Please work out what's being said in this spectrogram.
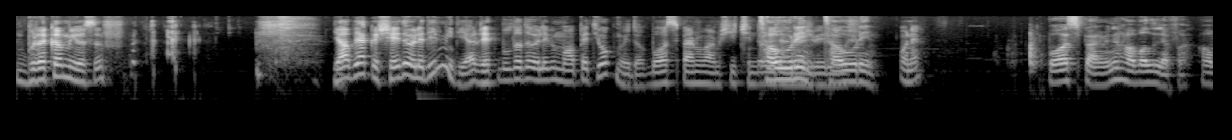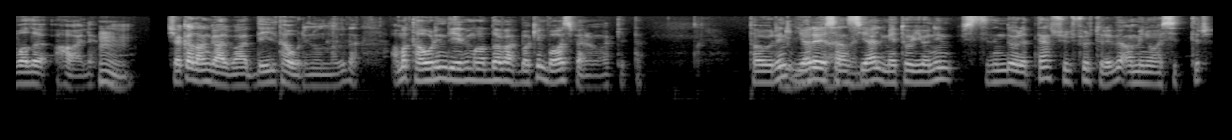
Bırakamıyorsun. ya bir dakika şeyde öyle değil miydi ya? Red Bull'da da öyle bir muhabbet yok muydu? Boğa spermi varmış içinde. Taurin, taurin. O ne? Boğa sperminin havalı lafı. Havalı hali. Hmm. Şaka lan galiba. Değil taurin onun adı da. Ama taurin diye bir madde var. Bakayım boğa spermi hakikaten. Taurin Bilmiyorum yarı ya, esansiyel metoiyonin stilinde üretilen sülfür türevi amino asittir.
